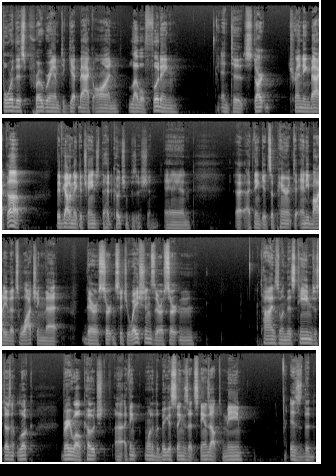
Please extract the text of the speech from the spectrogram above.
for this program to get back on level footing and to start trending back up, they've got to make a change at the head coaching position. And I think it's apparent to anybody that's watching that there are certain situations, there are certain times when this team just doesn't look very well coached. Uh, I think one of the biggest things that stands out to me is the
